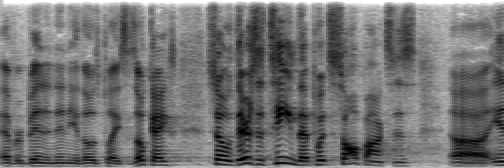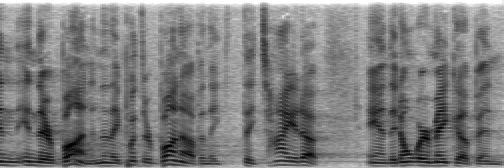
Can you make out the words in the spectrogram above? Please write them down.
ever been in any of those places. Okay, so there's a team that puts salt boxes uh, in, in their bun, and then they put their bun up and they, they tie it up, and they don't wear makeup. And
